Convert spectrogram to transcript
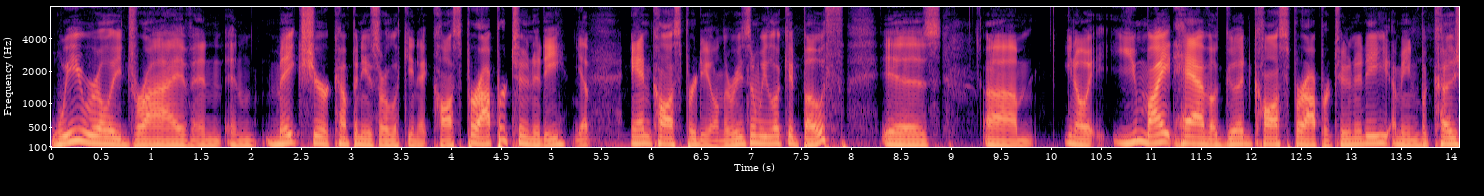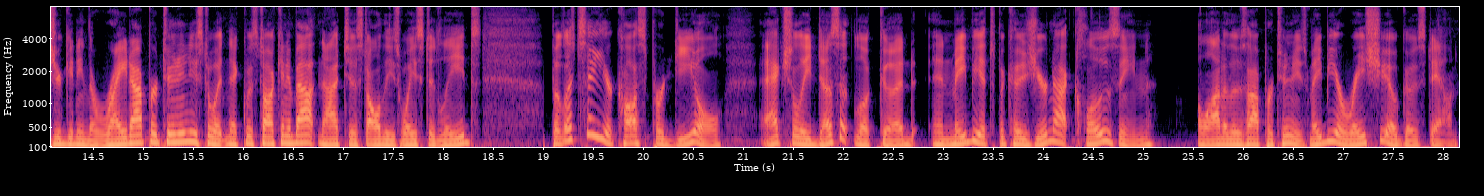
we really drive and and make sure companies are looking at cost per opportunity Yep. And cost per deal. And the reason we look at both is, um, you know, you might have a good cost per opportunity. I mean, because you're getting the right opportunities to what Nick was talking about, not just all these wasted leads. But let's say your cost per deal actually doesn't look good, and maybe it's because you're not closing a lot of those opportunities. Maybe your ratio goes down.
